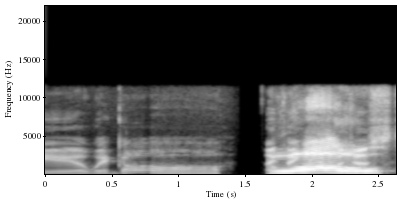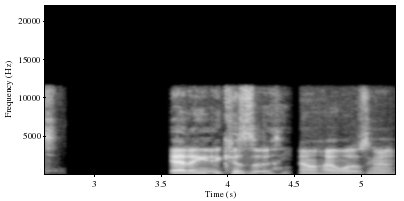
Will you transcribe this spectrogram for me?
Here we go. I think Whoa. we're just getting because uh, you know I was gonna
